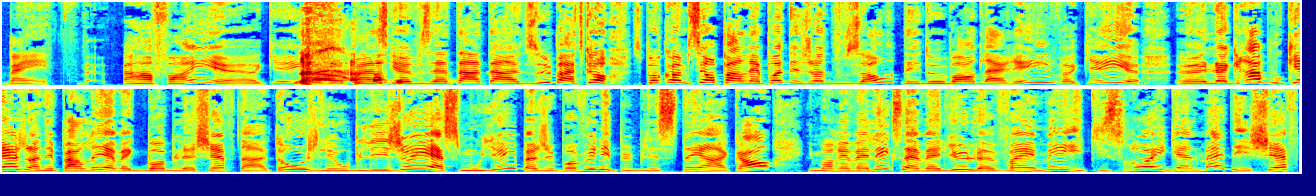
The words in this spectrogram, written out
Ben, enfin, euh, OK, je pense que vous êtes entendus. Ben, en tout cas, c'est pas comme si on parlait pas déjà de vous autres, des deux bords de la rive, OK? Euh, le grand bouquin, j'en ai parlé avec Bob le chef tantôt. Je l'ai obligé à se mouiller, ben, j'ai pas vu les publicités encore. Il m'a révélé que ça avait lieu le 20 mai et qu'il sera également des chefs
